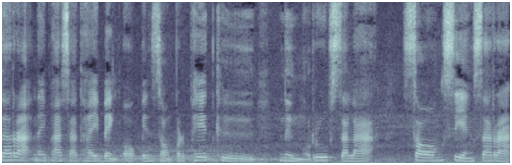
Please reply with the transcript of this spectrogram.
สระในภาษาไทยแบ่งออกเป็นสองประเภทคือ 1. รูปสระ 2. เสียงสระ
